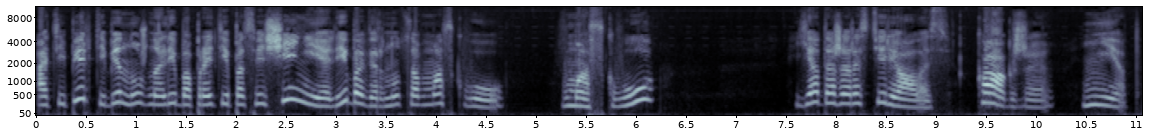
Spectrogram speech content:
«А теперь тебе нужно либо пройти посвящение, либо вернуться в Москву». «В Москву?» Я даже растерялась. «Как же?» «Нет».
